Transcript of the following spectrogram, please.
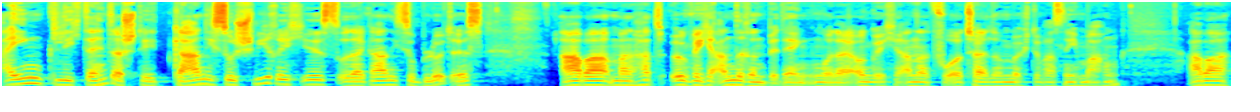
eigentlich dahinter steht, gar nicht so schwierig ist oder gar nicht so blöd ist, aber man hat irgendwelche anderen Bedenken oder irgendwelche anderen Vorurteile und möchte was nicht machen. Aber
